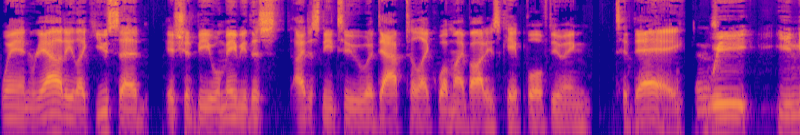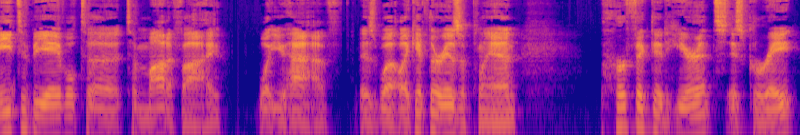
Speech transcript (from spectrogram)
when reality like you said it should be well maybe this i just need to adapt to like what my body's capable of doing today we you need to be able to to modify what you have as well. Like if there is a plan, perfect adherence is great,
